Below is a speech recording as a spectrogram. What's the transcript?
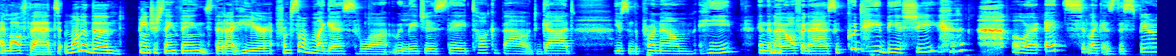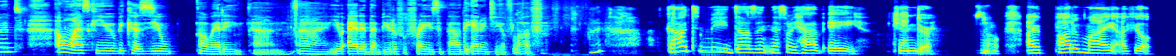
I love that. One of the interesting things that I hear from some of my guests who are religious, they talk about God using the pronoun he. And then mm-hmm. I often ask, could he be a she or it, like as the spirit? I won't ask you because you already um, uh, you added that beautiful phrase about the energy of love. God to me doesn't necessarily have a gender. So mm-hmm. I part of my I feel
